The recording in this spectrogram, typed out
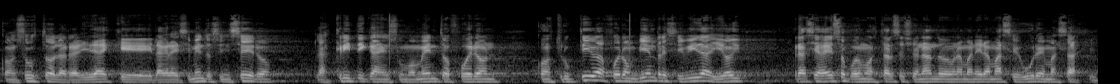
con susto, la realidad es que el agradecimiento sincero, las críticas en su momento fueron constructivas, fueron bien recibidas y hoy, gracias a eso, podemos estar sesionando de una manera más segura y más ágil.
